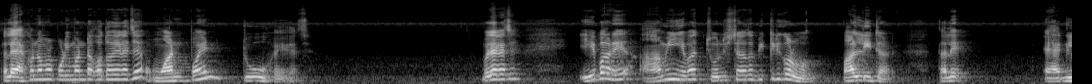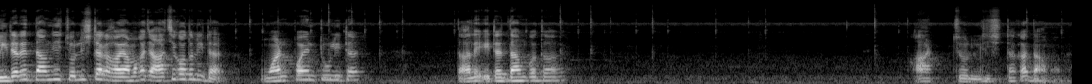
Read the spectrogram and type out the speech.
তাহলে এখন আমার পরিমাণটা কত হয়ে গেছে? ওয়ান পয়েন্ট টু হয়ে গেছে। বোঝা গেছে? এবারে আমি এবার চল্লিশ টাকা তো বিক্রি করব পার লিটার তাহলে এক লিটারের দাম যদি চল্লিশ টাকা হয়, আমার কাছে আছে কত litre? One point two litre তাহলে এটার দাম কত হবে? আটচল্লিশ টাকা দাম হবে।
